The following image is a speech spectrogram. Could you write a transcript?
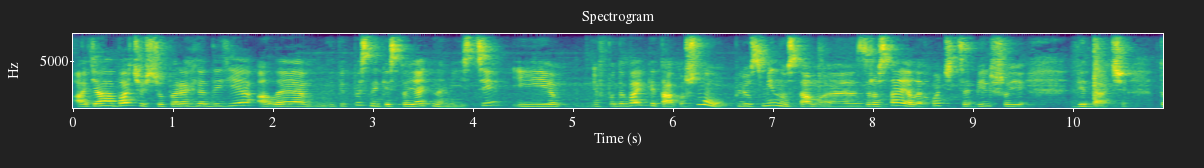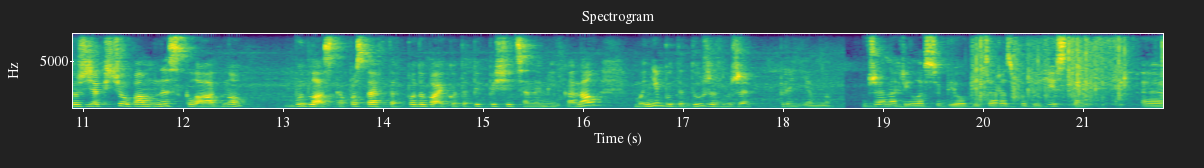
А я бачу, що перегляди є, але підписники стоять на місці, і вподобайки також. Ну, плюс-мінус там е, зростає, але хочеться більшої віддачі. Тож, якщо вам не складно, будь ласка, поставте вподобайку та підпишіться на мій канал. Мені буде дуже дуже приємно. Вже нагріла собі обід, зараз буду їсти. Е,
